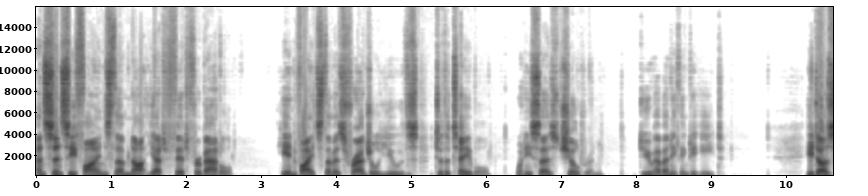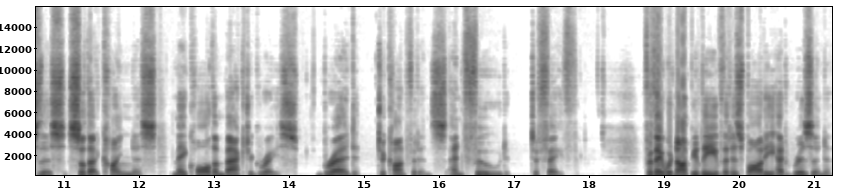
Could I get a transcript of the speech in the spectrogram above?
And since he finds them not yet fit for battle, he invites them as fragile youths to the table when he says, Children, do you have anything to eat? He does this so that kindness may call them back to grace, bread to confidence, and food to faith. For they would not believe that his body had risen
